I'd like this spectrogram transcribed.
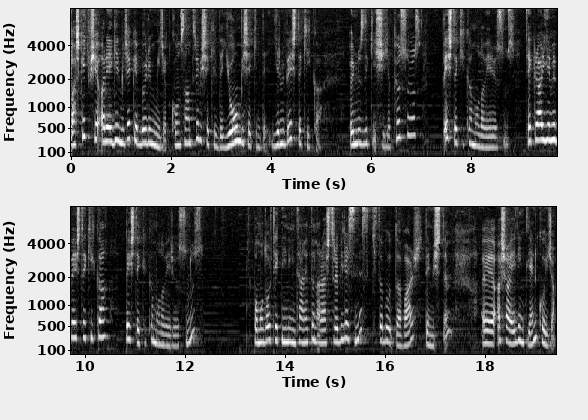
başka hiçbir şey araya girmeyecek ve bölünmeyecek. Konsantre bir şekilde, yoğun bir şekilde 25 dakika Önünüzdeki işi yapıyorsunuz. 5 dakika mola veriyorsunuz. Tekrar 25 dakika, 5 dakika mola veriyorsunuz. Pomodoro tekniğini internetten araştırabilirsiniz. Kitabı da var demiştim. E, aşağıya linklerini koyacağım.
